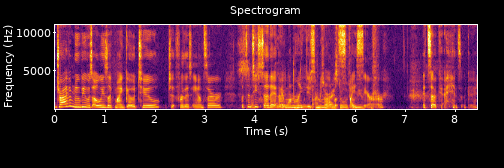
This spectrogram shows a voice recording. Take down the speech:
drive-in movie was always like my go-to for this answer, but since you said it, I want to like do something sorry, a I little bit stole it spicier. It's okay. It's okay.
